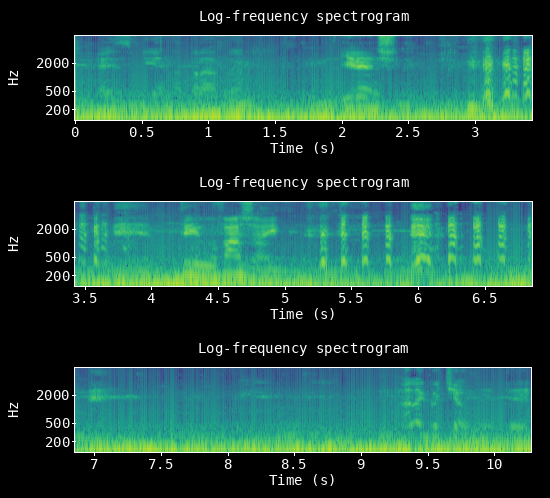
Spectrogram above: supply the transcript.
Czekaj, zbiję na prawy. I ręczny. Ty uważaj. ciągnie, ty.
